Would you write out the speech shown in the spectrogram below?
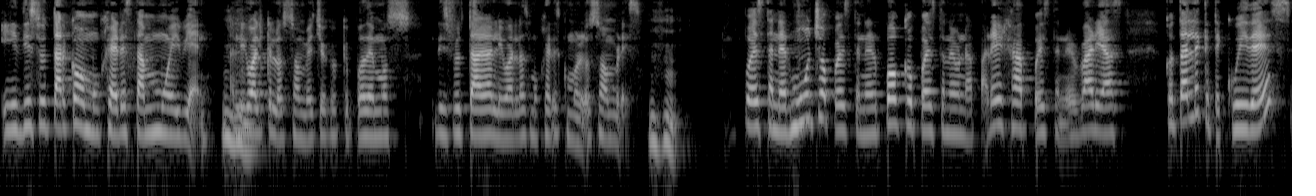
y disfrutar como mujer está muy bien, al igual que los hombres. Yo creo que podemos disfrutar al igual las mujeres como los hombres. Puedes tener mucho, puedes tener poco, puedes tener una pareja, puedes tener varias. Con tal de que te cuides,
